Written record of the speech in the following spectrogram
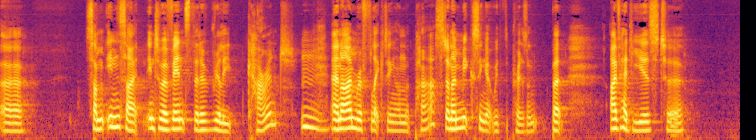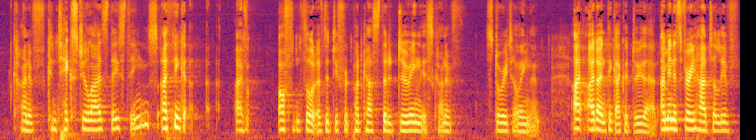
uh, some insight into events that are really current. Mm. And I'm reflecting on the past and I'm mixing it with the present. But I've had years to kind of contextualize these things. I think I've often thought of the different podcasts that are doing this kind of storytelling that I, I don't think I could do that. I mean, it's very hard to live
